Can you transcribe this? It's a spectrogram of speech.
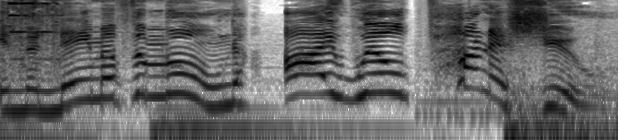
In the name of the moon, I will punish you!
